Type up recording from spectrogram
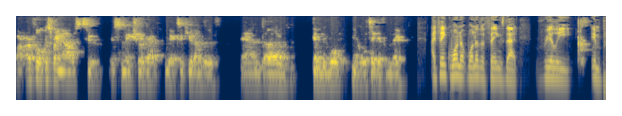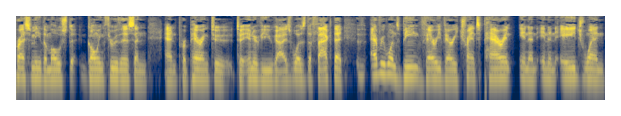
our, our, focus right now is to is to make sure that we execute on Liv, and uh, and we'll you know we'll take it from there. I think one one of the things that really impressed me the most going through this and and preparing to to interview you guys was the fact that everyone's being very very transparent in an in an age when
